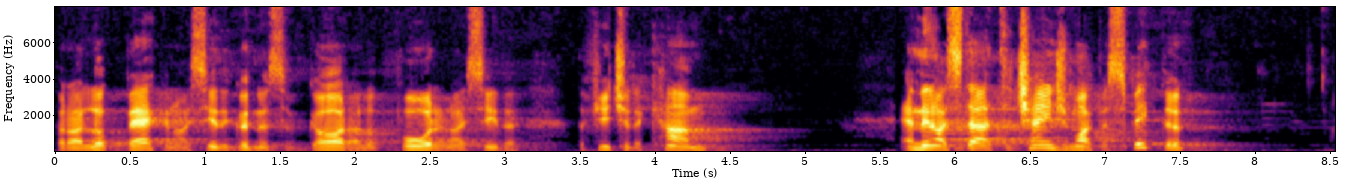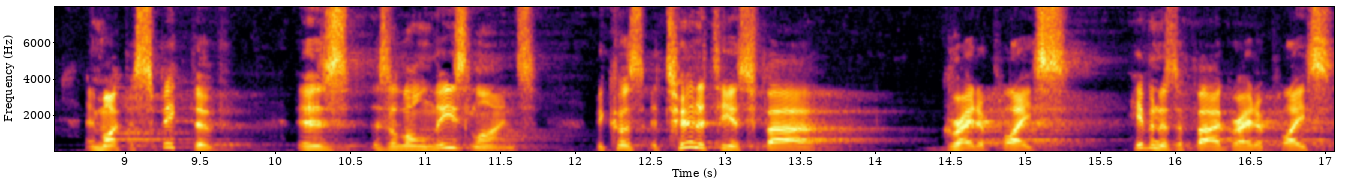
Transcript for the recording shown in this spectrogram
But I look back and I see the goodness of God. I look forward and I see the, the future to come. And then I start to change my perspective. And my perspective is, is along these lines because eternity is far greater place. Heaven is a far greater place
